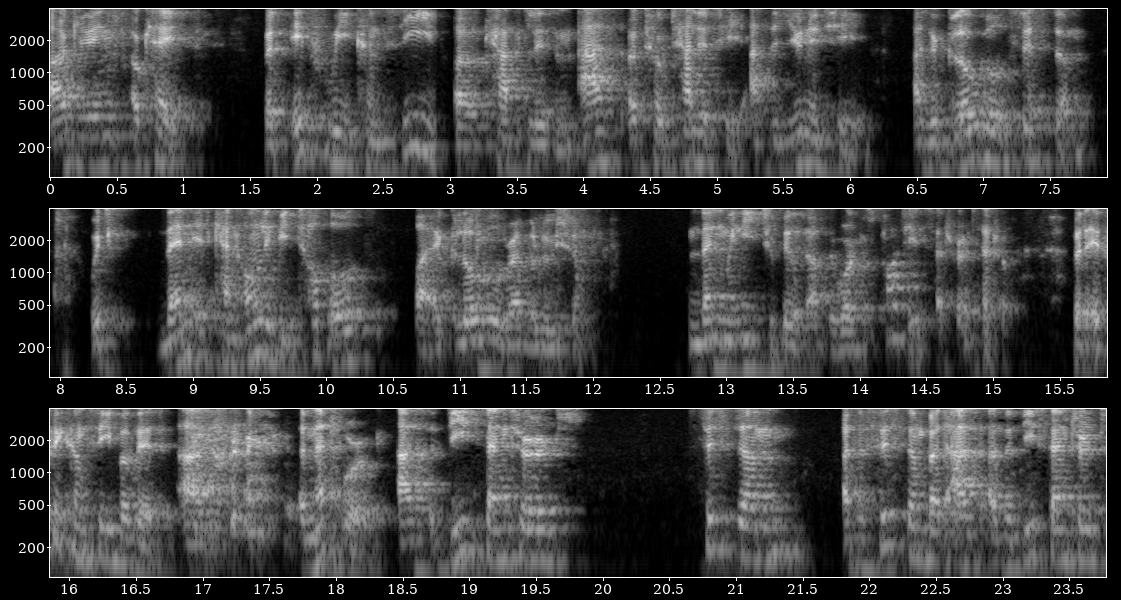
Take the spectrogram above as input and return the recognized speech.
arguing, okay, but if we conceive of capitalism as a totality, as a unity, as a global system, which then it can only be toppled by a global revolution. And then we need to build up the Workers' Party, etc., etc. But if we conceive of it as a network, as a decentered system, as a system, but as, as a decentered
